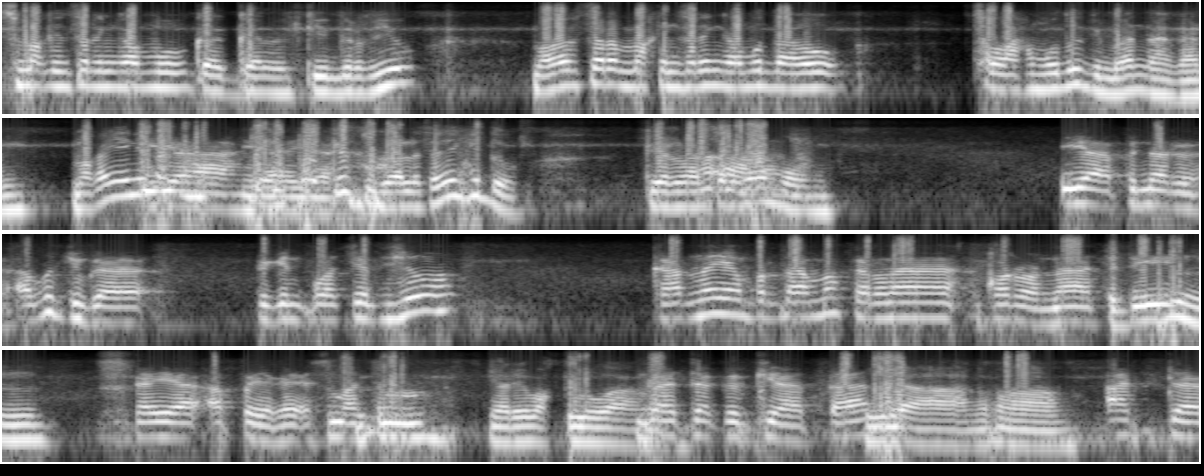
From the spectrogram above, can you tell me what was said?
semakin sering kamu gagal di interview malah semakin sering kamu tahu celahmu tuh di mana kan makanya ini Iya, kan, iya, iya. juga alasannya gitu biar lancar ah. ngomong Iya benar. Aku juga bikin podcast itu karena yang pertama karena corona, jadi hmm, kayak apa ya kayak semacam nyari waktu luang nggak ada kegiatan, iya ah. ada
